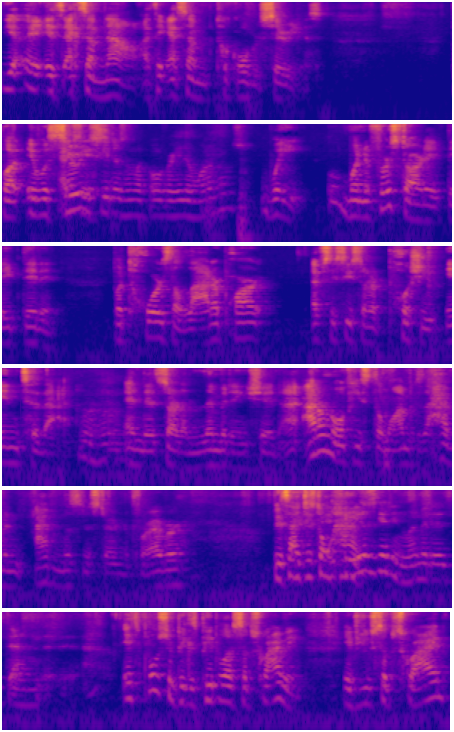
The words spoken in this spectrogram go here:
Yeah, i- it's XM now. I think XM took over Sirius. But it was Sirius. FCC doesn't look over either one of those. Wait, when it first started, they didn't. But towards the latter part, FCC started pushing into that, Mm-hmm. and then started limiting shit. I, I don't know if he's still on because I haven't I haven't listened to Stern in forever. Because I just don't If have. he is getting limited, then It's bullshit because people are subscribing. If you subscribe,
